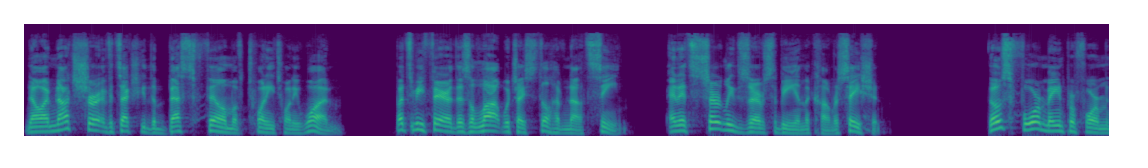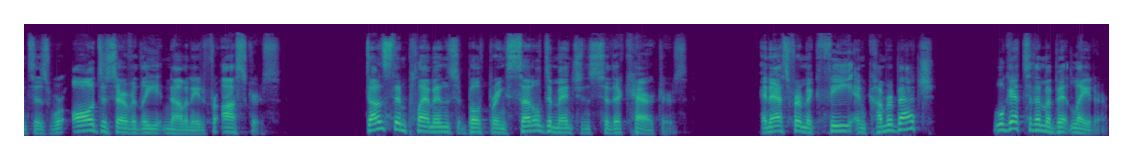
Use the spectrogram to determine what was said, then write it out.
Now, I'm not sure if it's actually the best film of 2021, but to be fair, there's a lot which I still have not seen, and it certainly deserves to be in the conversation. Those four main performances were all deservedly nominated for Oscars. Dunst and Plemons both bring subtle dimensions to their characters. And as for McPhee and Cumberbatch, we'll get to them a bit later.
